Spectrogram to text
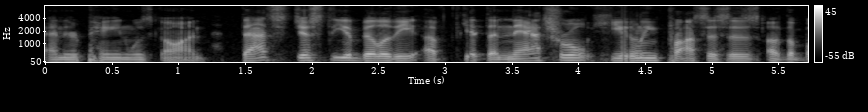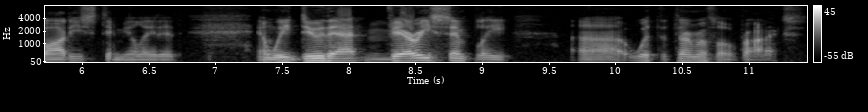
and their pain was gone. That's just the ability of get the natural healing processes of the body stimulated. And we do that very simply uh, with the Thermoflow products.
